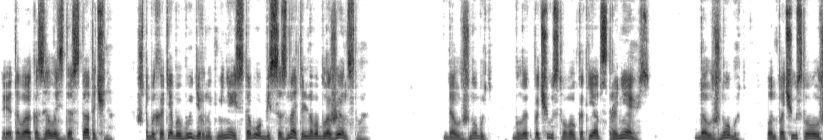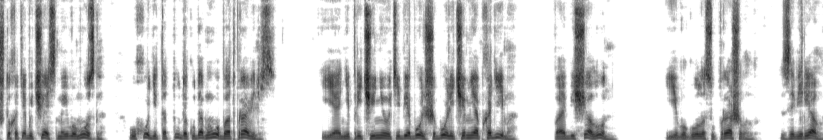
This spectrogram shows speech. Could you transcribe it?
Этого оказалось достаточно, чтобы хотя бы выдернуть меня из того бессознательного блаженства. Должно быть, Блэк почувствовал, как я отстраняюсь. Должно быть, он почувствовал, что хотя бы часть моего мозга уходит оттуда, куда мы оба отправились. «Я не причиню тебе больше боли, чем необходимо», — пообещал он. Его голос упрашивал, заверял.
